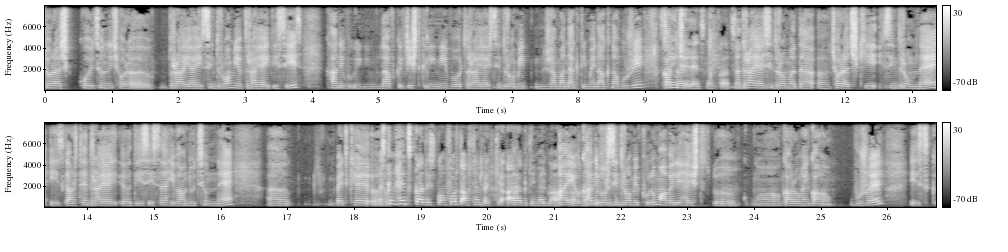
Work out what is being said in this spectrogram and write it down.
չորաչք գոյություն ունի eye սինդրոմ եւ eye disease, քանի լավ ճիշտ կլինի, որ eye սինդրոմի ժամանակ դիմեն ակնաբուժի, կատարել ինչ երենց ներկայացնում։ Dry eye սինդրոմը դա չորաչքի սինդրոմն է, իսկ արդեն eye disease-ը հիվանդությունն է պետք է Այսինքն հենց կա դիսկոմֆորտ, արդեն պետք է արագ դիմել Այո, քանի որ սինդրոմի փուլում ավելի հեշտ կարող են բուժել, իսկ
